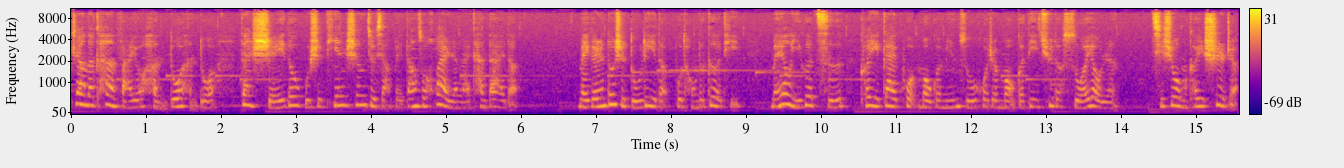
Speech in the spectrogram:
这样的看法有很多很多。但谁都不是天生就想被当做坏人来看待的，每个人都是独立的、不同的个体，没有一个词可以概括某个民族或者某个地区的所有人。其实，我们可以试着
